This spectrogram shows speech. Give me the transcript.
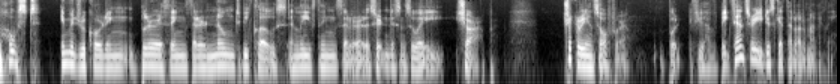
post image recording blur things that are known to be close and leave things that are at a certain distance away sharp. Trickery in software. But if you have a big sensor, you just get that automatically.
